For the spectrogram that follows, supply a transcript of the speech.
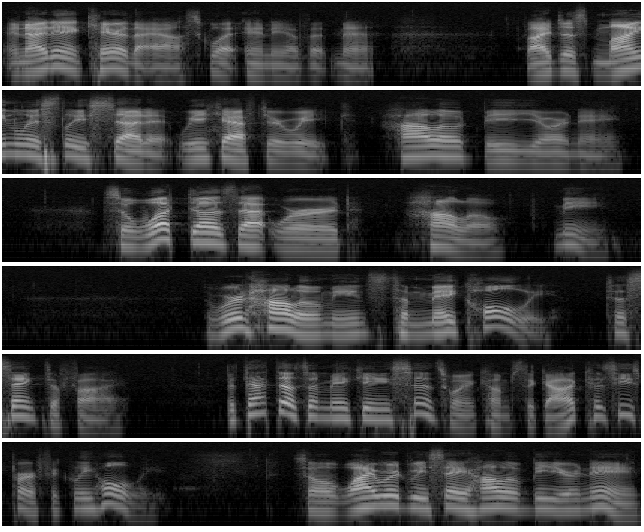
And I didn't care to ask what any of it meant. I just mindlessly said it week after week. Hallowed be your name. So, what does that word hallow mean? The word hallow means to make holy, to sanctify. But that doesn't make any sense when it comes to God because He's perfectly holy. So, why would we say, Hallowed be your name?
